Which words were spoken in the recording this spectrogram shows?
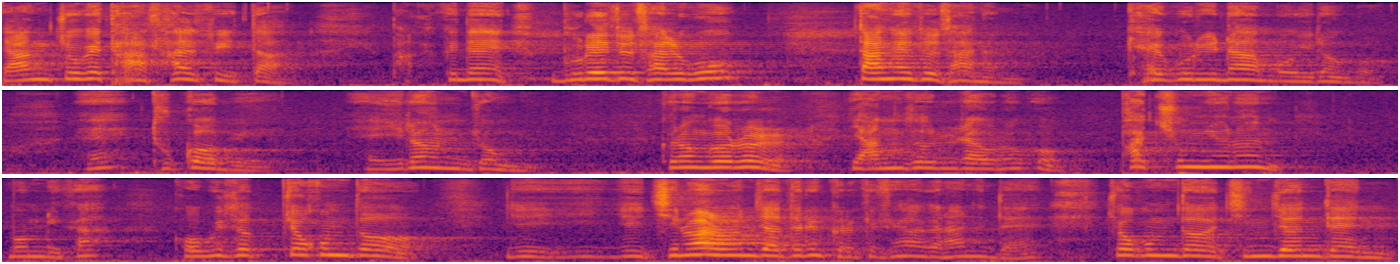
양쪽에 다 살 수 있다. 근데 물에도 살고 땅에도 사는 개구리나 뭐 이런 거, 예? 두꺼비 예? 이런 종류. 그런 거를 양서류라고 그러고 파충류는 뭡니까? 거기서 조금 더 이제 진화론자들은 그렇게 생각을 하는데 조금 더 진전된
